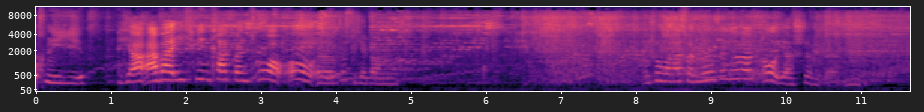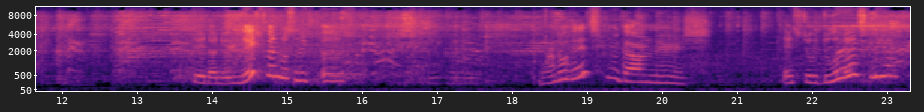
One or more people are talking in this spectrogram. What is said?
auch nie. Ja, aber ich bin gerade beim Tor. Oh, äh, wusste ich ja gar nicht. Und schon mal was von Hilfe gehört? Oh, ja, stimmt. Ähm, Nee, dann eben nicht, wenn du es nicht ist. Ja, du hilfst mir gar nicht. Denkst du, du hilfst mir?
